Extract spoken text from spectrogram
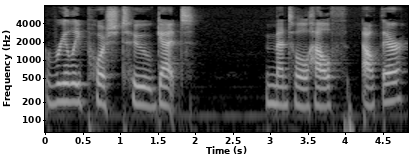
really pushed to get mental health out there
